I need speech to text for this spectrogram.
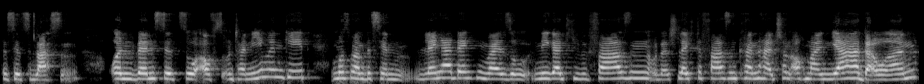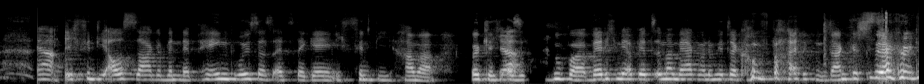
das jetzt lassen? Und wenn es jetzt so aufs Unternehmen geht, muss man ein bisschen länger denken, weil so negative Phasen oder schlechte Phasen können halt schon auch mal ein Jahr dauern. Ja, ich finde die Aussage, wenn der Pain größer ist als der Gain, ich finde die Hammer. Wirklich, ja. also super. Werde ich mir ab jetzt immer merken und im Hinterkopf behalten. Danke. Sehr gut.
